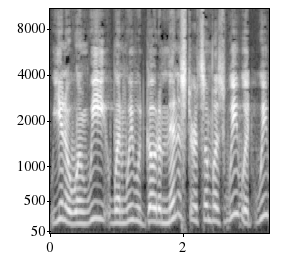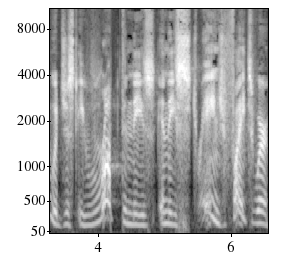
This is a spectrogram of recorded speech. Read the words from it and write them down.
you know, when we, when we would go to minister at someplace, we would, we would just erupt in these, in these strange fights where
